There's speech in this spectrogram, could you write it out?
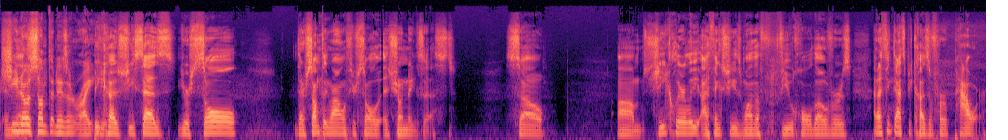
she this knows something isn't right because she says your soul. There's something wrong with your soul. It shouldn't exist. So, um, she clearly, I think she's one of the few holdovers, and I think that's because of her power.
